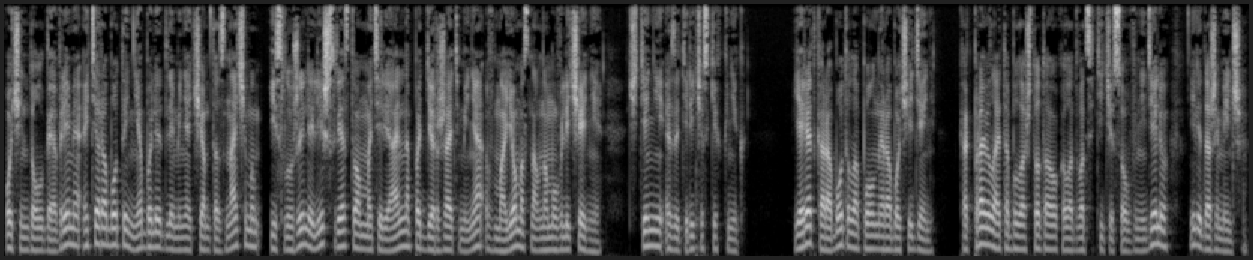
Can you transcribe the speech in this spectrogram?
очень долгое время эти работы не были для меня чем-то значимым и служили лишь средством материально поддержать меня в моем основном увлечении – чтении эзотерических книг. Я редко работала полный рабочий день. Как правило, это было что-то около 20 часов в неделю или даже меньше.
